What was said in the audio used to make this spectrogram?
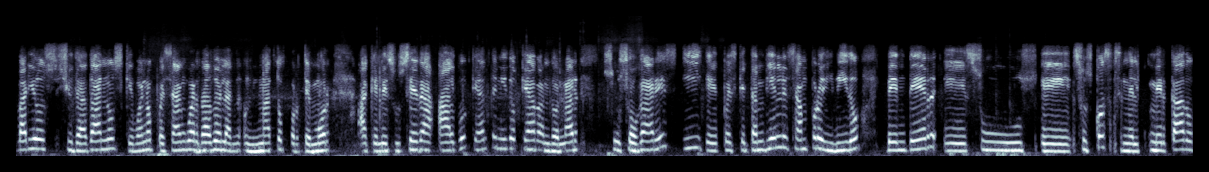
varios ciudadanos que, bueno, pues han guardado el anonimato por temor a que les suceda algo, que han tenido que abandonar sus hogares y pues que también les han prohibido vender sus, eh, sus cosas en el mercado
